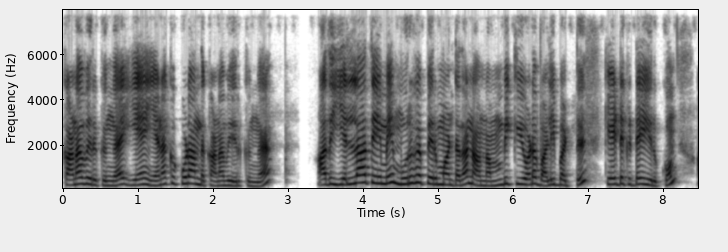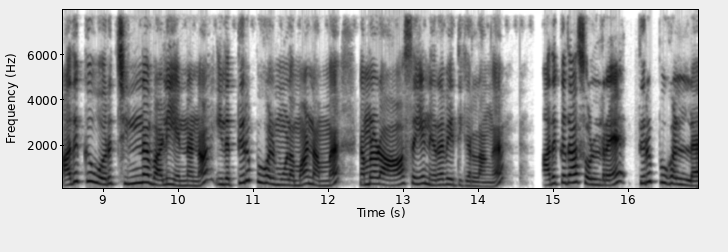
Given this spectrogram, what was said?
கனவு இருக்குங்க. ஏன்? எனக்கு கூட அந்த கனவு இருக்குங்க. அது எல்லாத்தையுமே முருகப்பெருமான்ட்ட தான் நான் நம்பிக்கையோட வழிபட்டு கேட்டுக்கிட்டே இருக்கோம். அதுக்கு ஒரு சின்ன வழி என்னன்னா இந்த திருப்புகழ் மூலமாக நம்ம நம்மளோட ஆசையை நிறைவேற்றிக்கிறலாங்க அதுக்கு தான் சொல்கிறேன் திருப்புகழில்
